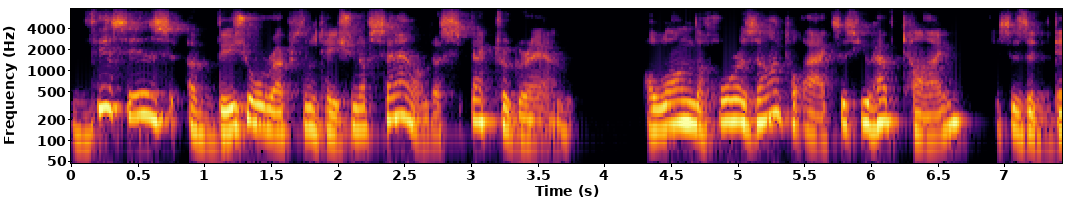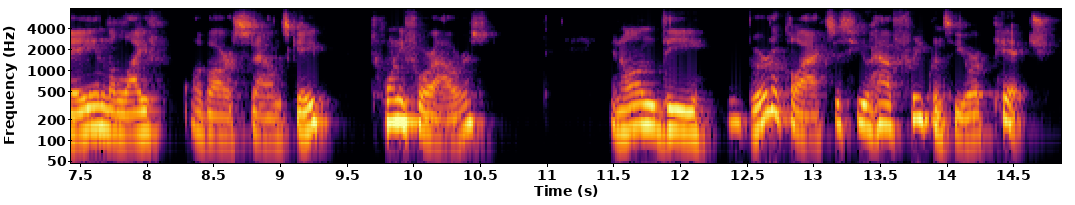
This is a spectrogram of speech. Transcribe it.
This is a visual representation of sound, a spectrogram. Along the horizontal axis, you have time. This is a day in the life of our soundscape, 24 hours. And on the vertical axis, you have frequency or pitch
